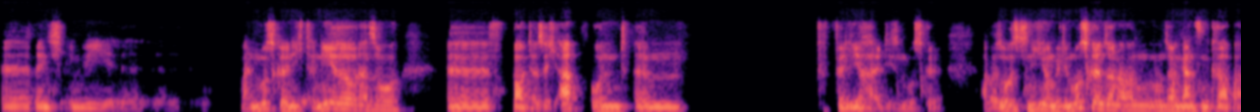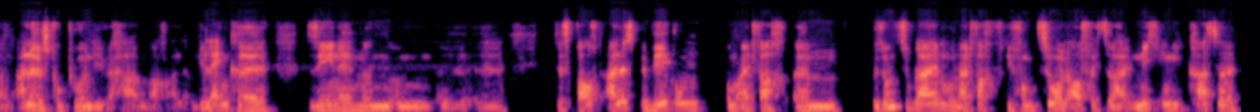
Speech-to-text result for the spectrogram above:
äh, wenn ich irgendwie äh, meinen Muskel nicht trainiere oder so, äh, baut er sich ab und ähm, verliere halt diesen Muskel. Aber so ist es nicht nur mit den Muskeln, sondern unserem ganzen Körper und alle Strukturen, die wir haben, auch alle Gelenke, Sehnen und, und äh, das braucht alles Bewegung, um einfach ähm, gesund zu bleiben und einfach die Funktion aufrechtzuerhalten. Nicht irgendwie krasse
